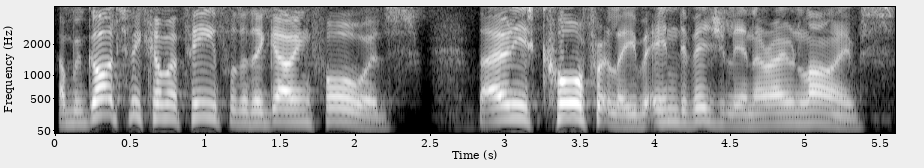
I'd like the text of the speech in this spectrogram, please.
And we've got to become a people that are going forwards, not only corporately, but individually in our own lives.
